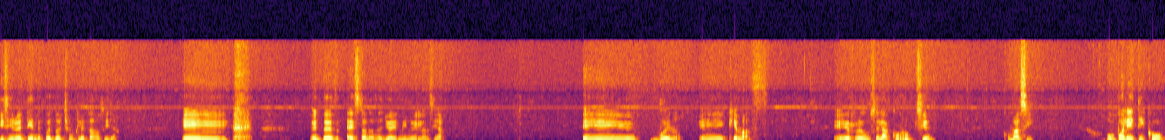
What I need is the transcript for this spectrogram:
Y si no entiende, pues dos chancletados y ya. Eh, entonces, esto nos ayuda a disminuir la ansiedad. Eh, bueno, eh, ¿qué más? reduce la corrupción. ¿Cómo así? Un político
